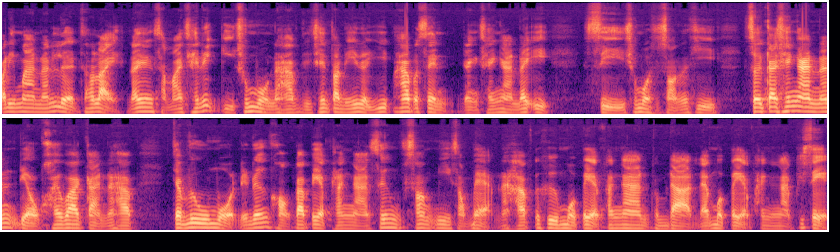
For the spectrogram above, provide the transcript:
ปริมาณนั้นเหลือเท่าไหร่ และยังสามารถใช้ได้กี่ชั่วโมงนะครับ อย่างเช่นตอนนี้เหลือ 25%ยังใช้งานได้อีก 4 ชั่วโมง 12 นาที ส่วนการใช้งานนั้นเดี๋ยวค่อยว่ากันนะครับ จะดูโหมดในเรื่องของการประหยัดพลังงาน ซึ่งมี 2 แบบนะครับ ก็คือโหมดประหยัดพลังงานธรรมดาและโหมดประหยัดพลังงานพิเศษ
